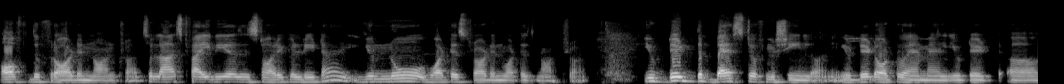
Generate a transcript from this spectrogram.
of the fraud and non-fraud. So last five years historical data, you know what is fraud and what is not fraud. You did the best of machine learning. You did auto ML. You did uh,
